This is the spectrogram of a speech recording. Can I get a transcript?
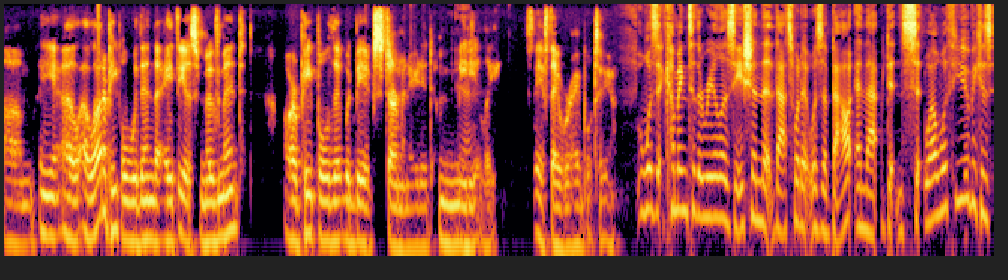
Um, a, a lot of people within the atheist movement are people that would be exterminated immediately yeah. if they were able to. Was it coming to the realization that that's what it was about, and that didn't sit well with you because?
